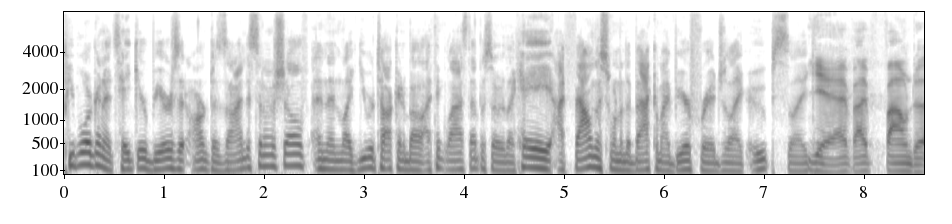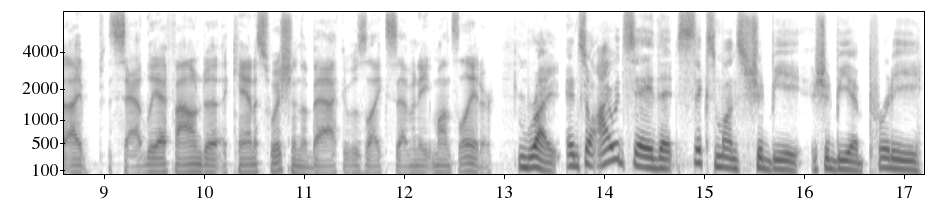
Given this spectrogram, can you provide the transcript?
people are going to take your beers that aren't designed to sit on a shelf. And then, like you were talking about, I think last episode, like, hey, I found this one in the back of my beer fridge. Like, oops, like, Yeah, I've, I've found a. I sadly I found a, a can of Swish in the back. It was like seven eight months later. Right. And so I would say that six months should be should be a pretty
